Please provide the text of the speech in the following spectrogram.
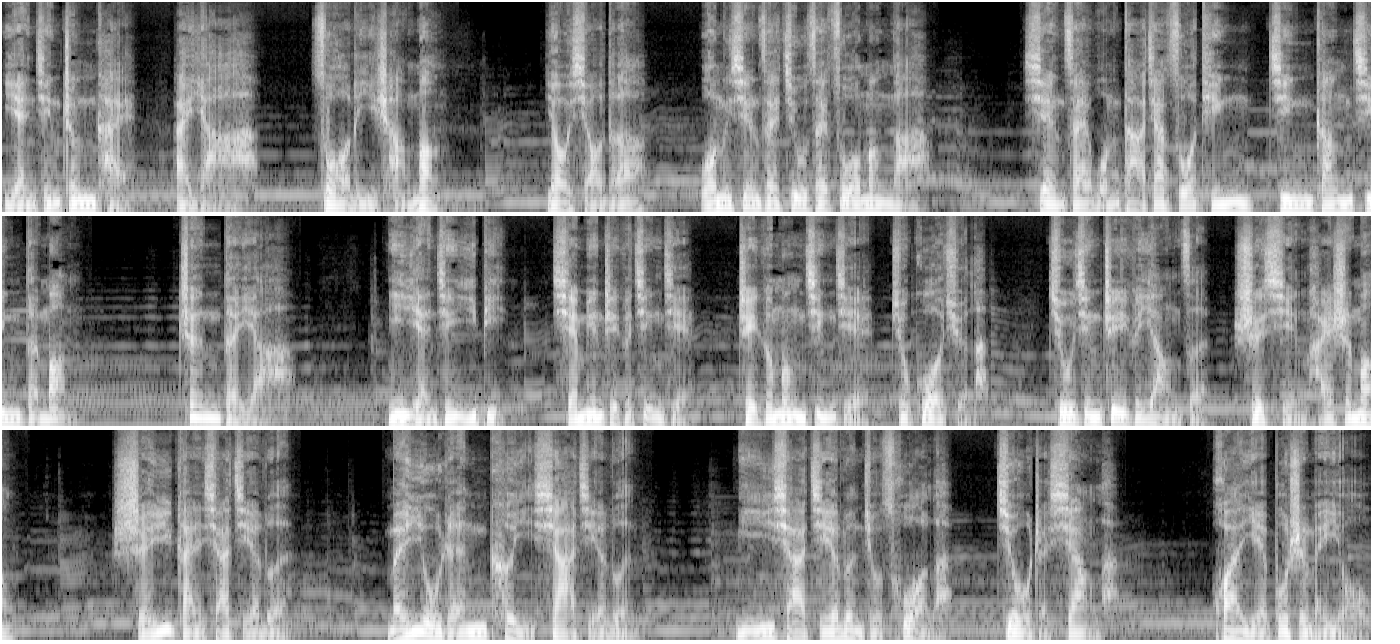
眼睛睁开，哎呀，做了一场梦。要晓得，我们现在就在做梦啊！现在我们大家做听《金刚经》的梦，真的呀！你眼睛一闭，前面这个境界，这个梦境界就过去了。究竟这个样子是醒还是梦？谁敢下结论？没有人可以下结论。你一下结论就错了，就着像了。幻也不是没有。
